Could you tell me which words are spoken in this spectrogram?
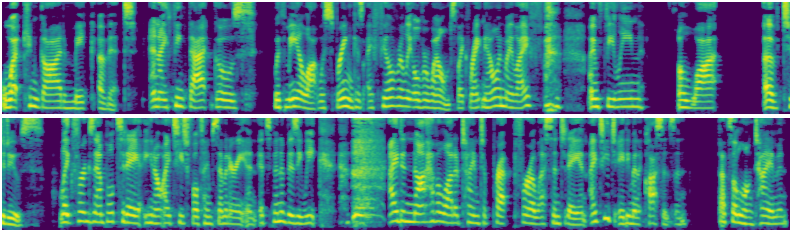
what can God make of it? And I think that goes with me a lot with spring because I feel really overwhelmed. Like right now in my life, I'm feeling a lot of to dos like, for example, today, you know, I teach full time seminary and it's been a busy week. I did not have a lot of time to prep for a lesson today. And I teach 80 minute classes and that's a long time. And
